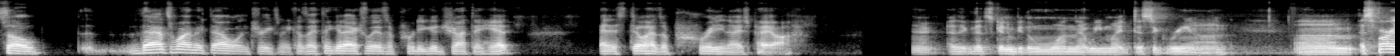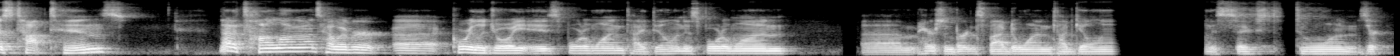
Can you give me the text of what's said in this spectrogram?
So that's why McDowell intrigues me because I think it actually has a pretty good shot to hit, and it still has a pretty nice payoff. Right, I think that's going to be the one that we might disagree on. Um, as far as top tens, not a ton of long odds. However, uh, Corey LaJoie is four to one. Ty Dillon is four to one. Um, Harrison Burton's five to one. Todd Gilliland is six to one. Is there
